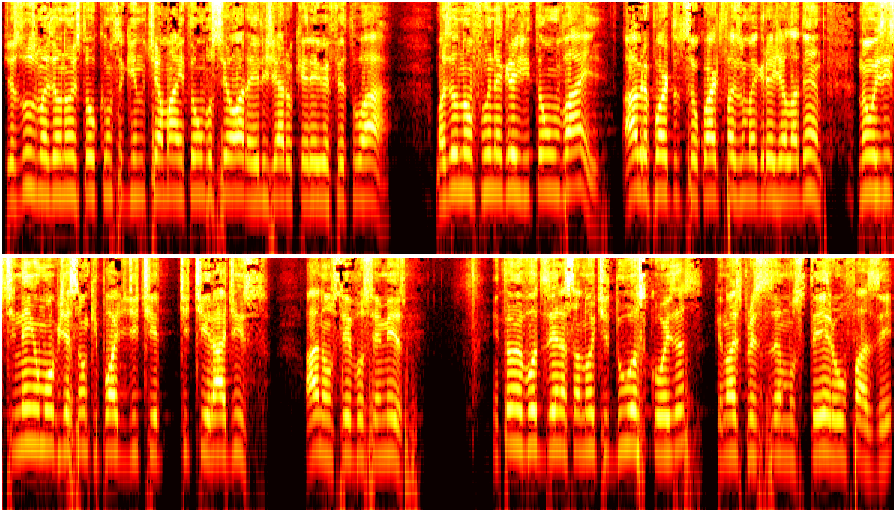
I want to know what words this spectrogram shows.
Jesus, mas eu não estou conseguindo te amar, então você ora, ele gera o querer e efetuar. Mas eu não fui na igreja, então vai. Abre a porta do seu quarto faz uma igreja lá dentro. Não existe nenhuma objeção que pode te, te tirar disso, a não ser você mesmo. Então eu vou dizer nessa noite duas coisas que nós precisamos ter ou fazer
